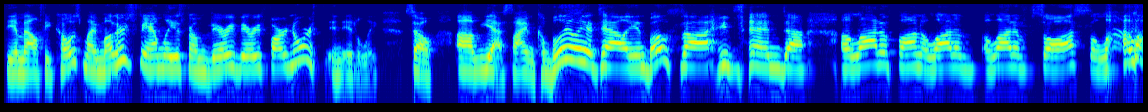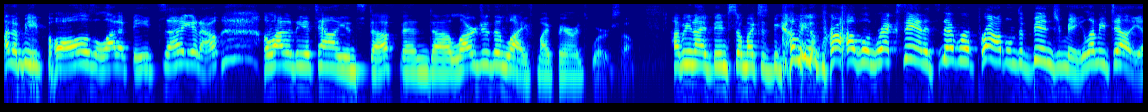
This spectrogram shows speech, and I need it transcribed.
the Amalfi Coast. My mother's family is from very, very far north in Italy. So, um, yes, I'm completely Italian, both sides, and uh, a lot of fun, a lot of a lot of sauce, a lot, a lot of meatballs, a lot of pizza. You know, a lot of the Italian stuff, and uh, larger than life. My parents were so hubby and I binge so much is becoming a problem. Rexanne, it's never a problem to binge me, let me tell you.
